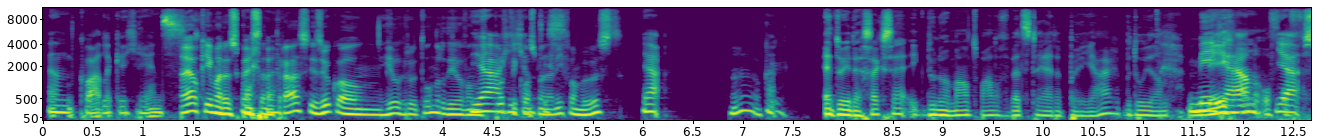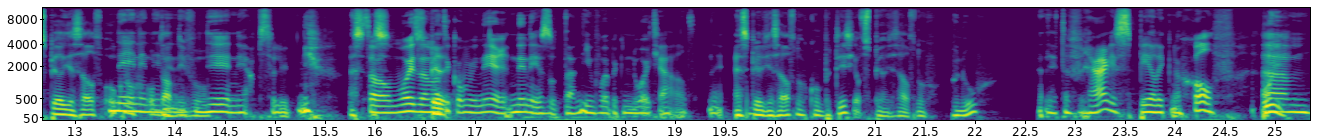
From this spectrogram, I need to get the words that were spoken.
een kwaadlijke grens... Ah ja, oké, maar dus Werpen. concentratie is ook wel een heel groot onderdeel van de Ja, sport. Ik was me daar niet van bewust. Ja. Ah, oké. Ja. En toen je daar straks zei, ik doe normaal 12 wedstrijden per jaar, bedoel je dan Meegaan, meegaan? Of, ja. of speel je zelf ook nee, nog nee, op nee, dat nee, niveau? Nee, nee, absoluut niet. En, Het zou wel mooi zijn om te combineren. Nee, nee, zo, dat niveau heb ik nooit gehaald. Nee. en speel je zelf nog competitie of speel je zelf nog genoeg? De vraag is, speel ik nog golf? Ehm,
